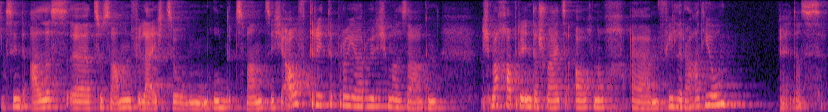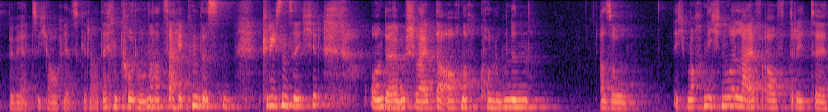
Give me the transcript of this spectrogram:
Das sind alles äh, zusammen vielleicht so 120 Auftritte pro Jahr, würde ich mal sagen. Ich mache aber in der Schweiz auch noch ähm, viel Radio. Äh, das bewährt sich auch jetzt gerade in Corona-Zeiten, das ist krisensicher. Und ähm, schreibe da auch noch Kolumnen. Also ich mache nicht nur Live-Auftritte,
